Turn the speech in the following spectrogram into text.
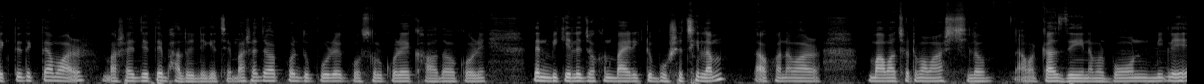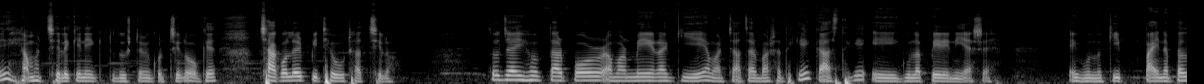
দেখতে দেখতে আমার বাসায় যেতে ভালোই লেগেছে। বাসায় যাওয়ার পর দুপুরে গোসল করে খাওয়া দাওয়া করে দেন বিকেলে যখন বাইরে একটু বসেছিলাম, তখন আমার মামা, ছোটো মামা আসছিল। আমার কাজিন আমার বোন মিলে আমার ছেলেকে নিয়ে একটু দুষ্টমি করছিল, ওকে ছাগলের পিঠে উঠাচ্ছিল। তো যাই হোক, তারপর আমার মেয়েরা গিয়ে আমার চাচার বাসা থেকে গাছ থেকে এইগুলো পেরে নিয়ে আসে। এগুলো কি পাইনাপেল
